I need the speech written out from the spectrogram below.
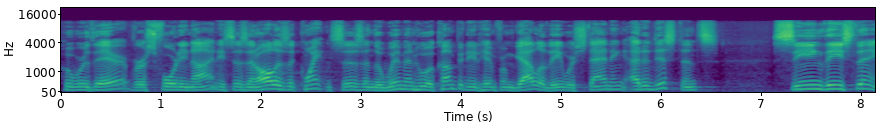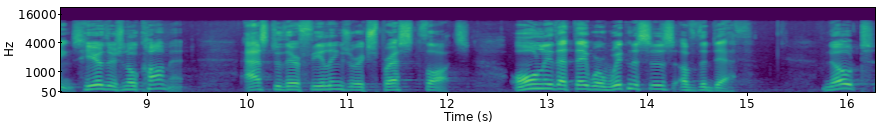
who were there, verse 49, he says, and all his acquaintances and the women who accompanied him from Galilee were standing at a distance seeing these things. Here there's no comment as to their feelings or expressed thoughts, only that they were witnesses of the death. Note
